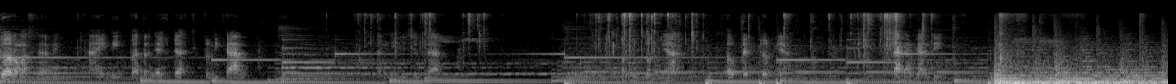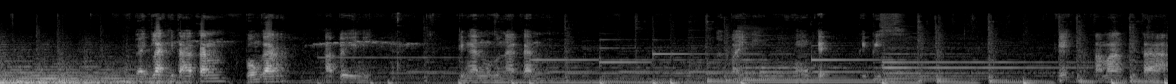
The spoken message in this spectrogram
backdoor mas Dami nah ini baterainya sudah dibelikan. Dan ini juga penutupnya atau backdoornya. Kita akan ganti. Baiklah kita akan bongkar HP ini dengan menggunakan apa ini? Pengukit tipis. Oke pertama kita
